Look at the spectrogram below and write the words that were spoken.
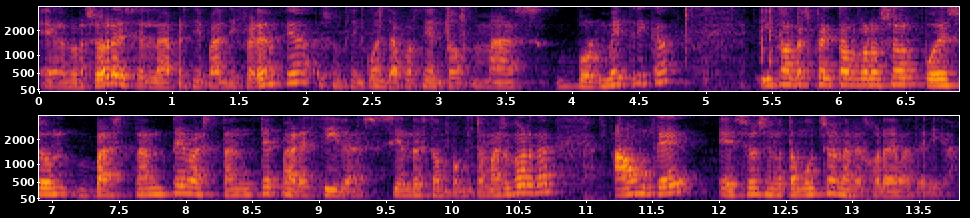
el grosor, es la principal diferencia, es un 50% más volumétrica. Y con respecto al grosor, pues son bastante, bastante parecidas, siendo esta un poquito más gorda, aunque eso se nota mucho en la mejora de batería.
